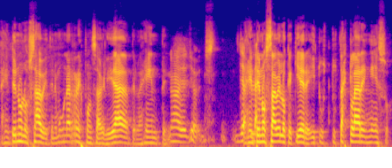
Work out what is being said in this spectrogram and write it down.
La gente no lo sabe. Tenemos una responsabilidad ante la gente. No, yo, yo- ya- la gente la- no sabe lo que quiere y tú, tú estás clara en eso.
